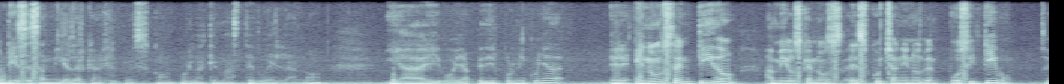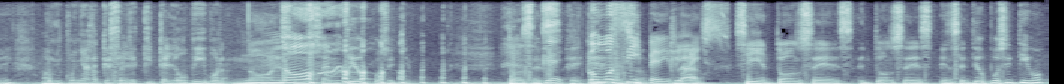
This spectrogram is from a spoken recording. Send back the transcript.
dice San Miguel Arcángel, pues como por la que más te duela, ¿no? Y ahí voy a pedir por mi cuñada. Eh, en un sentido, amigos que nos escuchan y nos ven, positivo. ¿Sí? A mi cuñada que se le quite lo víbora. No, es un sentido positivo. Entonces, Ok, eh, ¿cómo eh, sí pedir claro. Sí, entonces, entonces, en sentido positivo,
